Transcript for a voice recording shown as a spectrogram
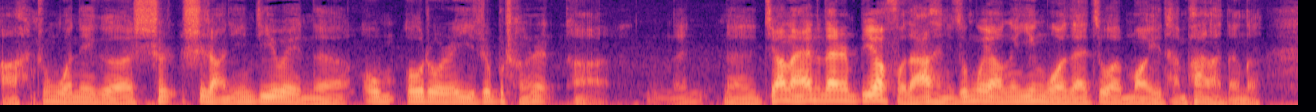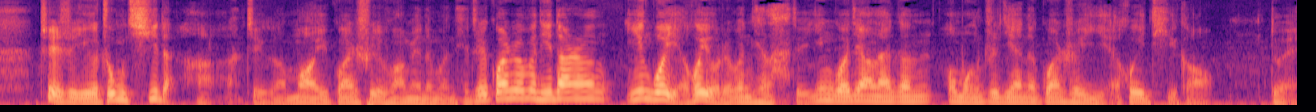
啊，中国那个市市场经济地位呢，欧欧洲人一直不承认啊。那那将来呢？但是比较复杂，你中国要跟英国在做贸易谈判了等等，这是一个中期的啊，这个贸易关税方面的问题。这关税问题当然英国也会有这问题了，就英国将来跟欧盟之间的关税也会提高，对，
